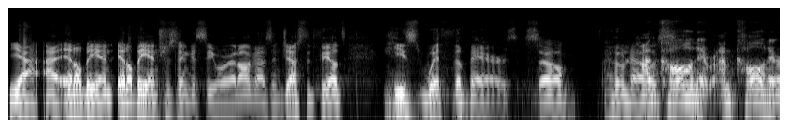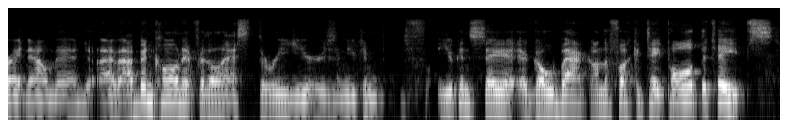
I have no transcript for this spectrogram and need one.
yeah. I, it'll be in, it'll be interesting to see where it all goes. And Justin Fields, he's with the Bears, so who knows? I'm calling it. I'm calling it right now, man. I've, I've been calling it for the last three years, and you can you can say it. or Go back on the fucking tape. Pull up the tapes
